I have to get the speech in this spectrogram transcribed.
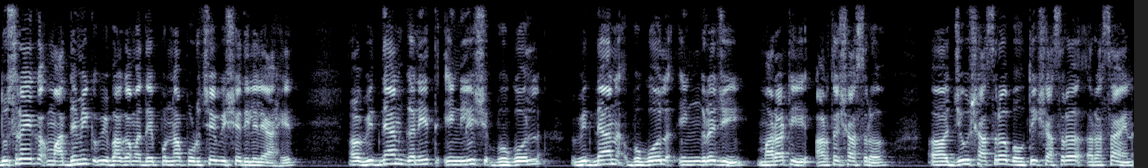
दुसरं एक माध्यमिक विभागामध्ये पुन्हा पुढचे विषय दिलेले आहेत. विज्ञान गणित इंग्लिश भूगोल विज्ञान भूगोल इंग्रजी मराठी अर्थशास्त्र जीवशास्त्र भौतिकशास्त्र रसायन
